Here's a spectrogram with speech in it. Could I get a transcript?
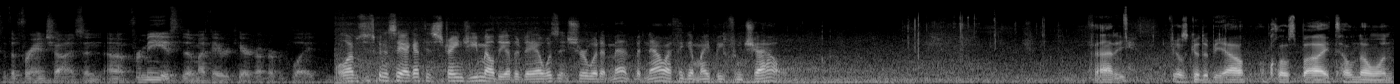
to the franchise. And uh, for me, it's the, my favorite character I've ever played. Well, I was just going to say, I got this strange email the other day. I wasn't sure what it meant, but now I think it might be from Chow. Fatty, feels good to be out. I'm close by. Tell no one.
